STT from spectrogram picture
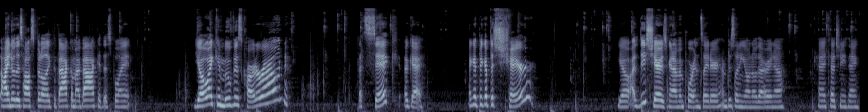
I know this hospital like the back of my back at this point. Yo, I can move this cart around? That's sick. Okay. I can pick up this chair? Yo, I, these chairs are gonna have importance later. I'm just letting y'all know that right now. Can I touch anything?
